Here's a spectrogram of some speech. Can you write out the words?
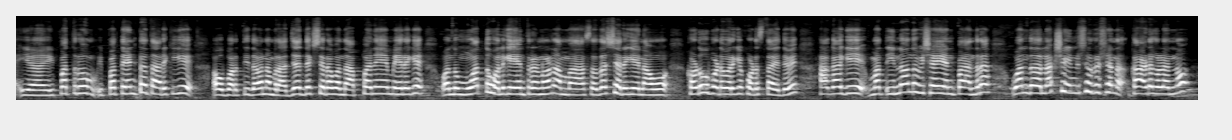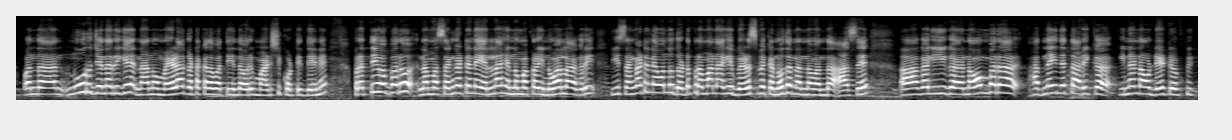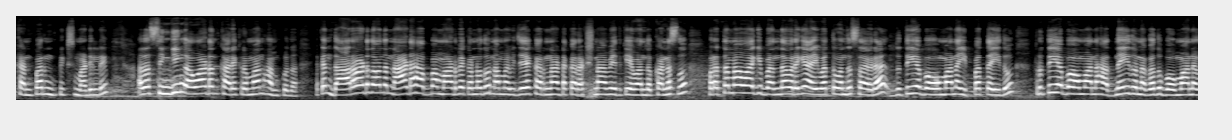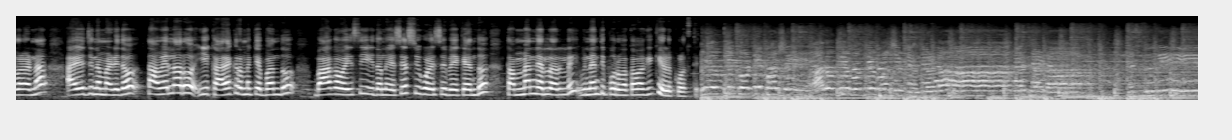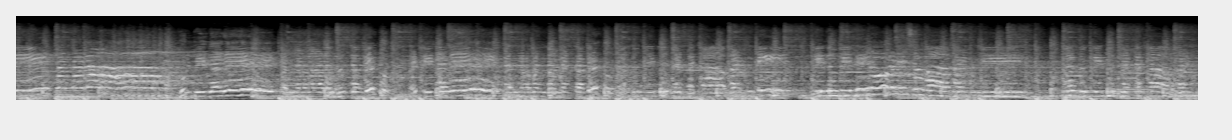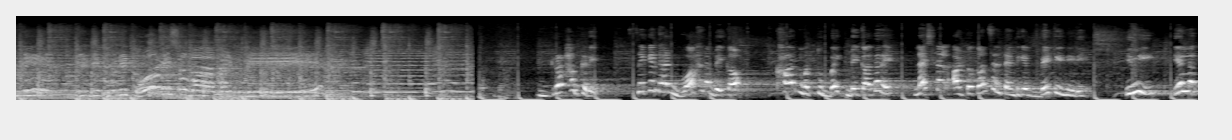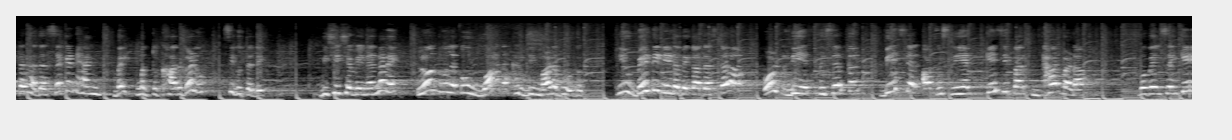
ಇಪ್ಪತ್ತು ಇಪ್ಪತ್ತೆಂಟು ತಾರೀಕಿಗೆ ಅವು ಬರ್ತಿದ್ದಾವೆ ನಮ್ಮ ರಾಜ್ಯಾಧ್ಯಕ್ಷರ ಒಂದು ಅಪ್ಪನೆಯ ಮೇರೆಗೆ ಒಂದು ಮೂವತ್ತು ಹೊಲಿಗೆ ಯಂತ್ರಗಳನ್ನು ನಮ್ಮ ಸದಸ್ಯರಿಗೆ ನಾವು ಕಡು ಬಡವರಿಗೆ ಕೊಡಿಸ್ತಾ ಇದ್ದೇವೆ. ಹಾಗಾಗಿ ಮತ್ತು ಇನ್ನೊಂದು ವಿಷಯ ಏನಪ್ಪ ಅಂದ್ರೆ ಒಂದು ಲಕ್ಷ ಇನ್ಶೂರೆನ್ಸ್ ಕಾರ್ಡ್ಗಳನ್ನು ಒಂದು ನೂರು ಜನರಿಗೆ ನಾನು ಮಹಿಳಾ ಘಟಕದ ವತಿಯಿಂದ ಅವ್ರಿಗೆ ಮಾಡಿಸಿಕೊಟ್ಟಿದ್ದೇನೆ. ಪ್ರತಿಯೊಬ್ಬರು ನಮ್ಮ ಸಂಘಟನೆ ಎಲ್ಲ ಹೆಣ್ಣು ಮಕ್ಕಳು ಇನ್ವಾಲ್ವ್ ಆಗ್ರಿ. ಈ ಸಂಘಟನೆ ಒಂದು ದೊಡ್ಡ ಪ್ರಮಾಣ ಆಗಿ ಬೆಳೆಸ್ಬೇಕನ್ನೋದು ನನ್ನ ಒಂದು ಆಸೆ. ಹಾಗಾಗಿ ಈಗ ನವಂಬರ್ ಹದಿನೈದನೇ ತಾರೀಕು ಇನ್ನೂ ನಾವು ಡೇಟ್ ಪಿಕ್ ಕನ್ಫರ್ಮ್ ಫಿಕ್ಸ್ ಮಾಡಿಲ್ಲ ಅದು ಸಿಂಗಿಂಗ್ ಅವಾರ್ಡ್ ಅಂತ ಕಾರ್ಯಕ್ರಮ ಹಮ್ಮಿಕೊಂಡು ಯಾಕಂದ್ರೆ ಧಾರವಾಡದ ಒಂದು ನಾಡ ಹಬ್ಬ ಮಾಡಬೇಕನ್ನೋದು ನಮ್ಮ ವಿಜಯ ಕರ್ನಾಟಕ ರಕ್ಷಣಾ ವೇದಿಕೆಯ ಒಂದು ಕನಸು. ಪ್ರಥಮವಾಗಿ ಬಂದವರಿಗೆ ಐವತ್ತು ಒಂದು ಸಾವಿರ, ದ್ವಿತೀಯ ಬಹುಮಾನ ಇಪ್ಪತ್ತೈದು, ತೃತೀಯ ಬಹುಮಾನ ಹದಿನೈದು ನಗದು ಬಹುಮಾನಗಳನ್ನು ಆಯೋಜನೆ ಮಾಡಿದೆವು ತಾವೆಲ್ಲರೂ ಈ ಕಾರ್ಯಕ್ರಮಕ್ಕೆ ಬಂದು ಭಾಗವಹಿಸಿ ಇದನ್ನು ಯಶಸ್ವಿಗೊಳಿಸಬೇಕೆಂದು ತಮ್ಮನ್ನೆಲ್ಲರಲ್ಲಿ ವಿನಂತಿಪೂರ್ವಕವಾಗಿ ಕೇಳಿಕೊಳ್ತೇವೆ ಇದು ಗ್ರಾಹಕರೇ ಸೆಕೆಂಡ್ ಹ್ಯಾಂಡ್ ವಾಹನ ಬೇಕಾ? ಕಾರ್ ಮತ್ತು ಬೈಕ್ ಬೇಕಾದರೆ ನ್ಯಾಷನಲ್ ಆಟೋ ಕನ್ಸಲ್ಟೆಂಟ್ಗೆ ಭೇಟಿ ನೀಡಿ. ಇಲ್ಲಿ ಎಲ್ಲ ತರಹದ ಸೆಕೆಂಡ್ ಹ್ಯಾಂಡ್ ಬೈಕ್ ಮತ್ತು ಕಾರುಗಳು ಸಿಗುತ್ತದೆ. ವಿಶೇಷವೇನೆಂದರೆ ಲೋನ್ ಮೂಲಕ ವಾಹನ ಖರೀದಿ ಮಾಡಬಹುದು. ನೀವು ಭೇಟಿ ನೀಡಬೇಕಾದ ಸ್ಥಳ old DSP circle BSL office near KC park, Dharwad. Mobile ಸಂಖ್ಯೆ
